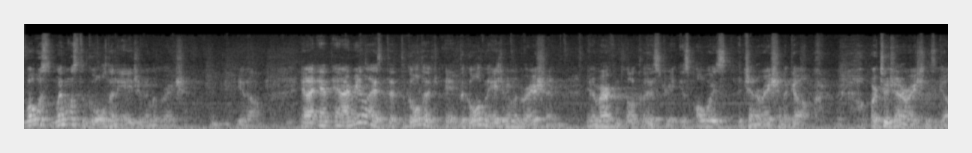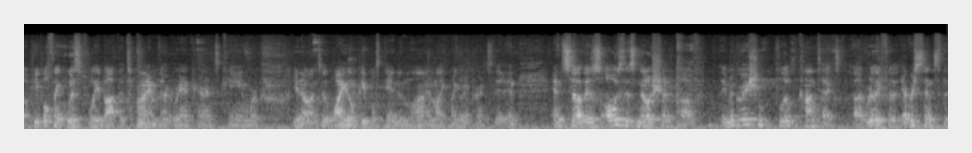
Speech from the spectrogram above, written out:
what was when was the golden age of immigration? You know, and I, and, and I realized that the golden the golden age of immigration in American political history is always a generation ago, or two generations ago. People think wistfully about the time their grandparents came, or you know, and so why don't people stand in line like my grandparents did? And and so there's always this notion of immigration political context, uh, really for ever since the,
